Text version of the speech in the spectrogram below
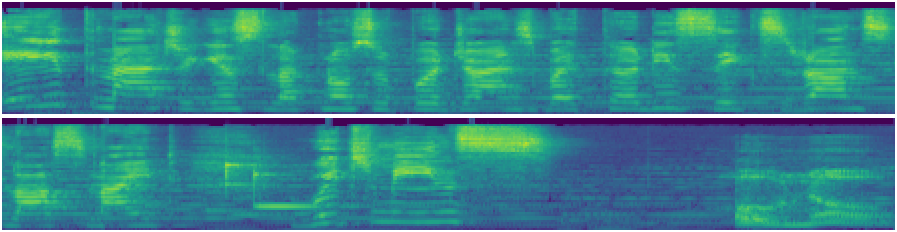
eighth match against Lucknow Super Giants by 36 runs last night, which means Oh no!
